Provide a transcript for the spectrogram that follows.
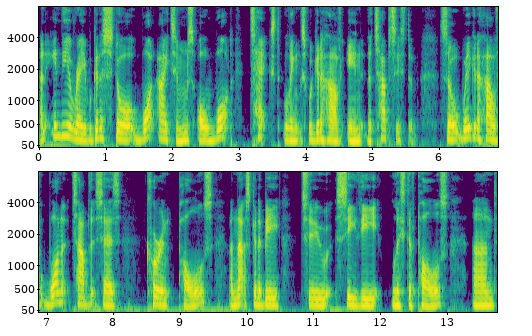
And in the array, we're going to store what items or what text links we're going to have in the tab system. So we're going to have one tab that says current polls, and that's going to be to see the list of polls. And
